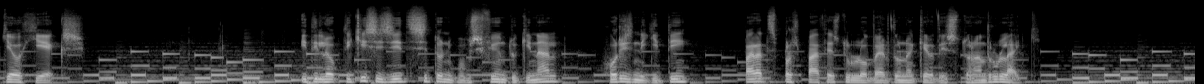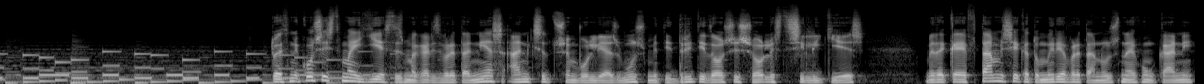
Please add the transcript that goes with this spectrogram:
και όχι έξι. Η τηλεοπτική συζήτηση των υποψηφίων του Κινάλ χωρίς νικητή παρά τις προσπάθειες του Λοβέρδου να κερδίσει τον Ανδρουλάκη. Το Εθνικό Σύστημα Υγείας της Μεγάλης Βρετανίας άνοιξε τους εμβολιασμούς με την τρίτη δόση σε όλες τις ηλικίες, με 17,5 εκατομμύρια Βρετανούς να έχουν κάνει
